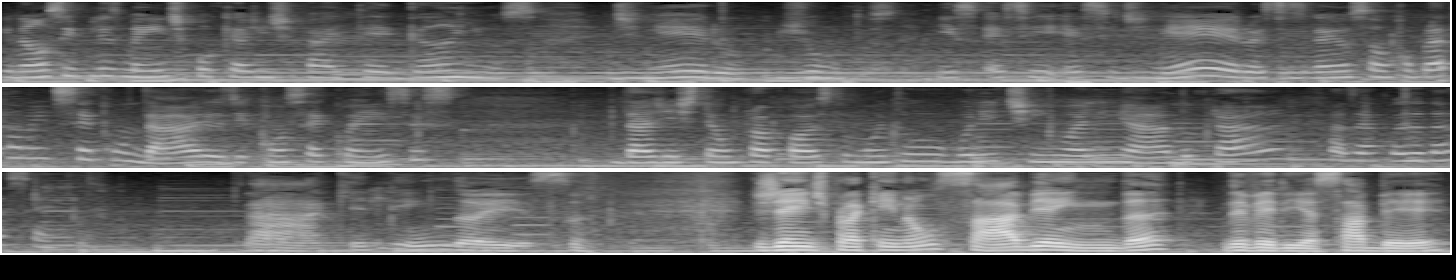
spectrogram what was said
e não simplesmente porque a gente vai ter ganhos, dinheiro juntos. Isso, esse, esse dinheiro, esses ganhos são completamente secundários e consequências da gente ter um propósito muito bonitinho, alinhado para fazer a coisa dar certo. Ah, que lindo isso. Gente, pra quem não sabe ainda, deveria saber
